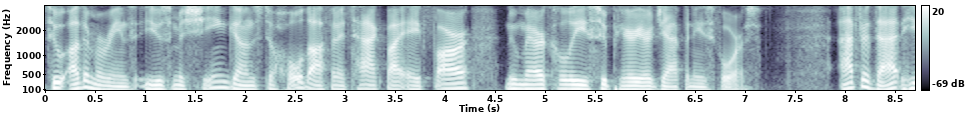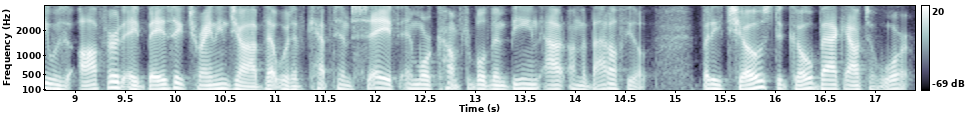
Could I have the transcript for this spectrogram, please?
Two other Marines used machine guns to hold off an attack by a far numerically superior Japanese force. After that, he was offered a basic training job that would have kept him safe and more comfortable than being out on the battlefield, but he chose to go back out to war.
